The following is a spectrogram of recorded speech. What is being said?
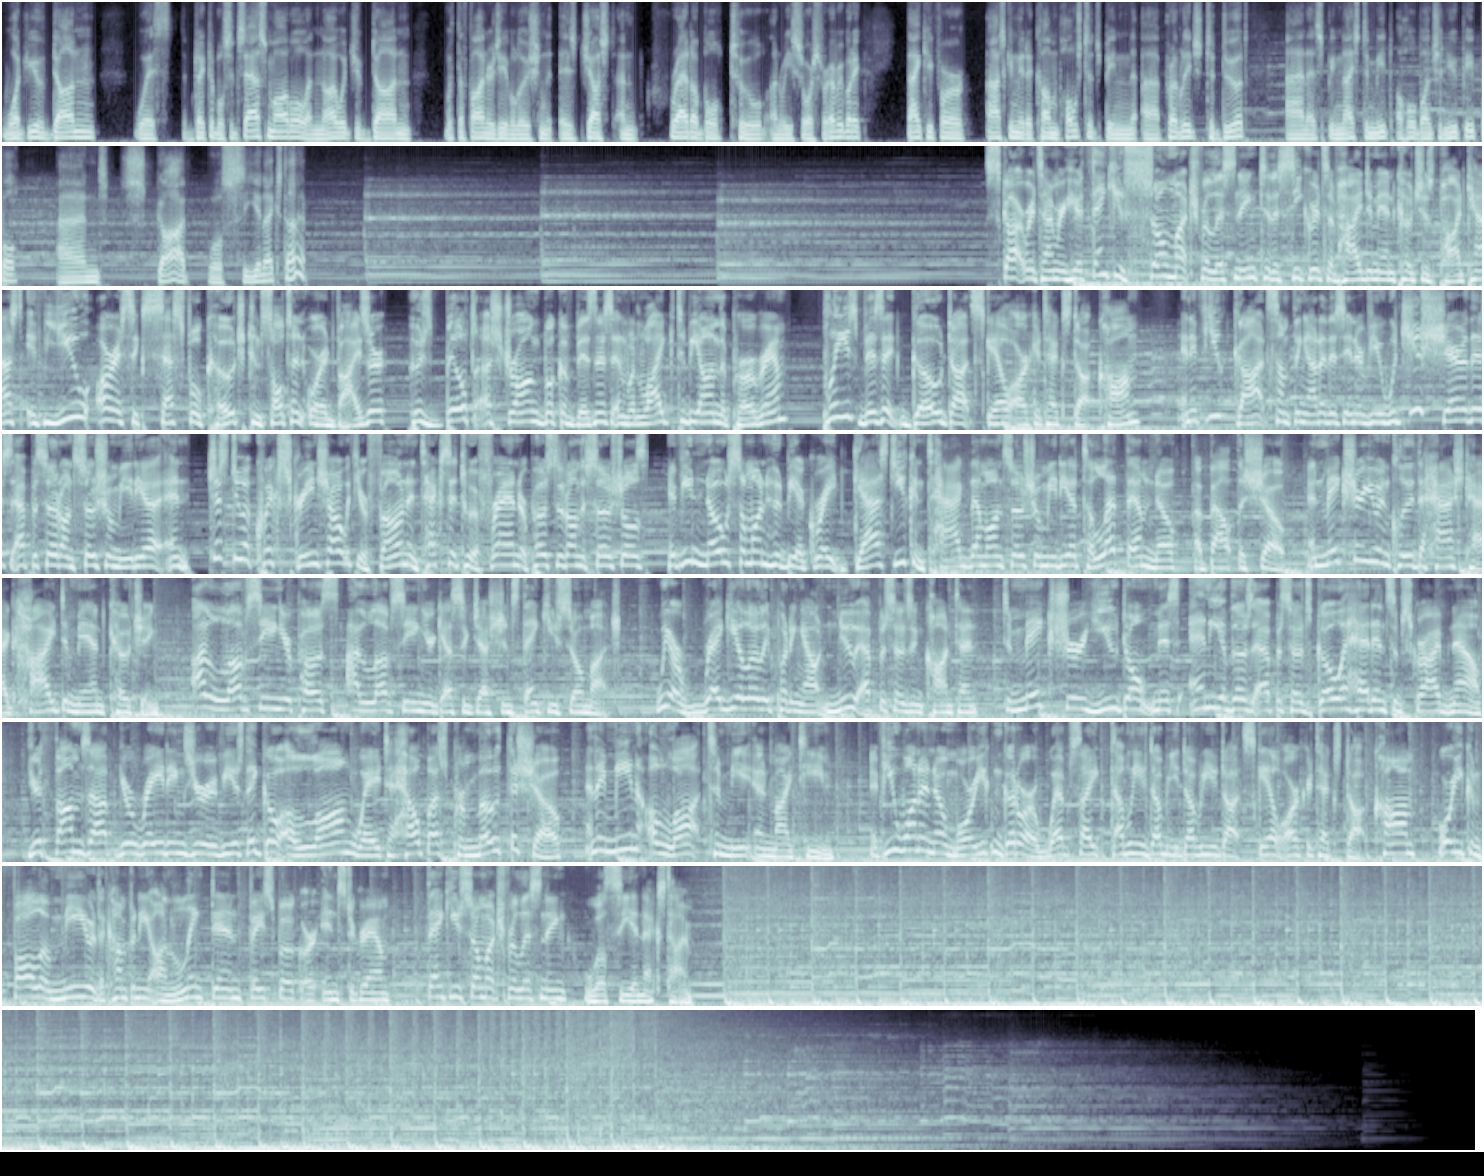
what you've done with the predictable success model, and now what you've done with the Founders Evolution is just an incredible tool and resource for everybody. Thank you for asking me to come host. It's been uh, a privilege to do it, and it's been nice to meet a whole bunch of new people. And Scott, we'll see you next time. Scott Ritzheimer here. Thank you so much for listening to the Secrets of High Demand Coaches podcast. If you are a successful coach, consultant, or advisor who's built a strong book of business and would like to be on the program, please visit go.scalearchitects.com. And if you got something out of this interview, would you share this episode on social media and just do a quick screenshot with your phone and text it to a friend or post it on the socials? If you know someone who'd be a great guest, you can tag them on social media to let them know about the show. And make sure you include the hashtag high demand coaching. I love seeing your posts. I love seeing your guest suggestions. Thank you so much. We are regularly putting out new episodes and content. To make sure you don't miss any of those episodes, go ahead and subscribe now. Your thumbs up, your ratings, your reviews, they go a long way to help us promote the show, and they mean a lot to me and my team. If you want to know more, you can go to our website, www.scalearchitects.com, or you can follow me or the company on LinkedIn, Facebook, or Instagram. Thank you so much for listening. We'll see you next time.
